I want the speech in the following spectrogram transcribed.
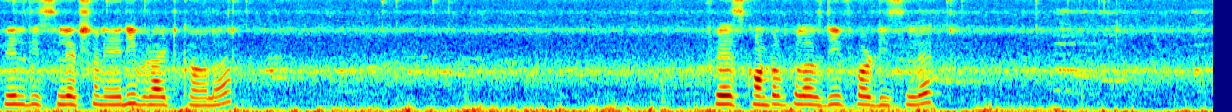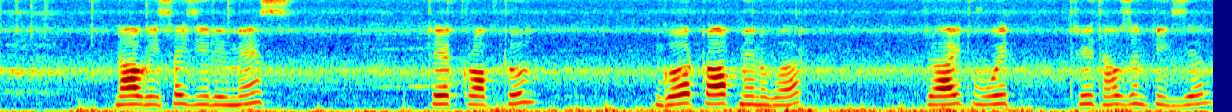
fill the selection any bright color. Press ctrl plus d for deselect. Now resize your image. Take crop tool. Go top menu bar. Write width 3000 pixel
